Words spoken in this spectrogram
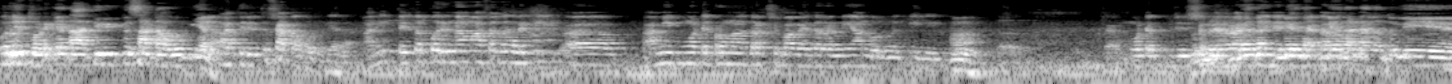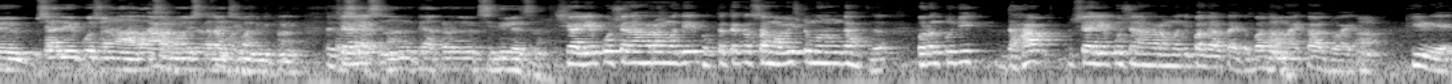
म्हणजे परत थोडक्यात अतिरिक्त साठा होत गेला. अतिरिक्त साठा होत गेला. आणि त्याचा परिणाम असा झाला की आम्ही मोठ्या प्रमाणात द्राक्ष बागायतदारांनी आंदोलन केली. मोठ्या जे सगळ्या तुम्ही शालेय पोषण आहारात समावेश करायची मागणी केली. शासनानं त्याकडे लक्ष दिलंच नाही. शालेय पोषण आहारामध्ये फक्त त्याचा समाविष्ट म्हणून घातलं. परंतु जी दहा शालेय पोषण आहारामध्ये पदार्थ आहेत बदाम आहे काजू आहे. किडी आहे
